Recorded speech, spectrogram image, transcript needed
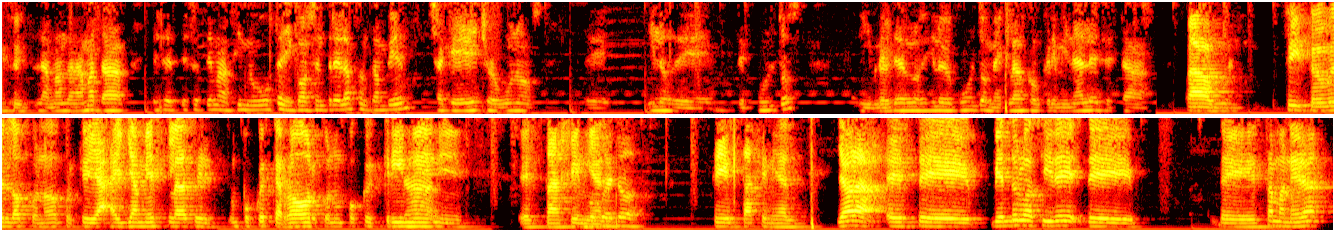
sí. la mandan a matar. Ese, esos temas sí me gustan y cuando se entrelazan también, ya que he hecho algunos eh, hilos de, de cultos, y Ok. meter los hilos de cultos mezclados con criminales está... Ah, sí, te vuelves loco, ¿no? Porque ya ahí ya mezclas el- un poco de terror con un poco de crimen Claro. y está Un genial. poco de todo. Sí, está genial. Y ahora, este, viéndolo así de, de, de esta manera,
